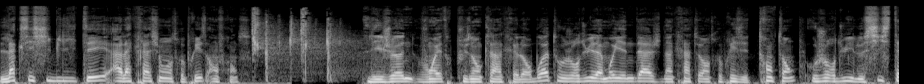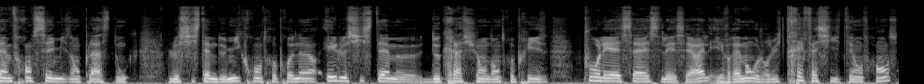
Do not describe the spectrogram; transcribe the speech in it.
l'accessibilité à la création d'entreprise en France les jeunes vont être plus enclins à créer leur boîte. Aujourd'hui, la moyenne d'âge d'un créateur d'entreprise est 30 ans. Aujourd'hui, le système français mis en place, donc le système de micro-entrepreneurs et le système euh, de création d'entreprise pour les SAS et les SRL est vraiment aujourd'hui très facilité en France.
